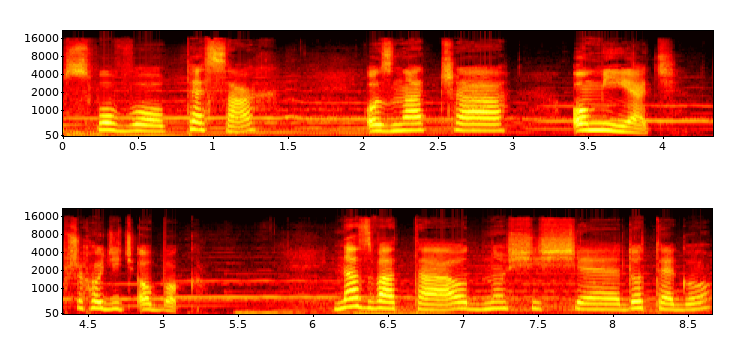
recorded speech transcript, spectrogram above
słowo Pesach oznacza omijać, przechodzić obok. Nazwa ta odnosi się do tego,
